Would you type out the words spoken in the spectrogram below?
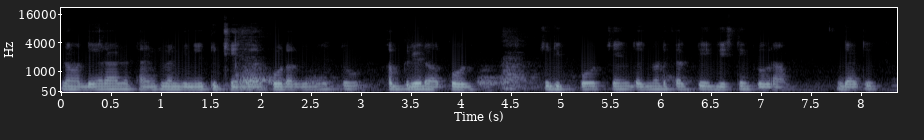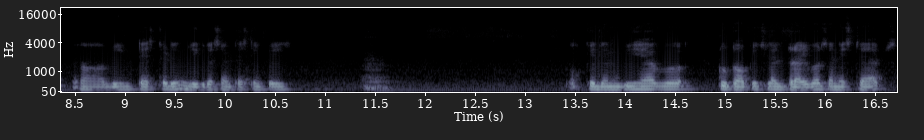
Now there are times when we need to change our code or we need to upgrade our code. So the code change does not affect the existing program that is uh, being tested in regression testing phase. Okay, then we have uh, two topics like drivers and steps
